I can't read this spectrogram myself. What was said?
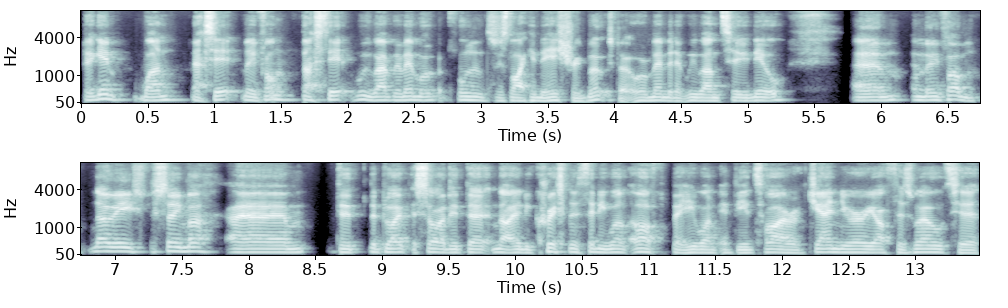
but again, one. That's it. Move on. That's it. We won't remember what the performance was like in the history books, but we'll remember that we won two 0 um, and move on. No Yves Bissouma. Um, the, the bloke decided that not only Christmas did he want off, but he wanted the entire of January off as well to,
